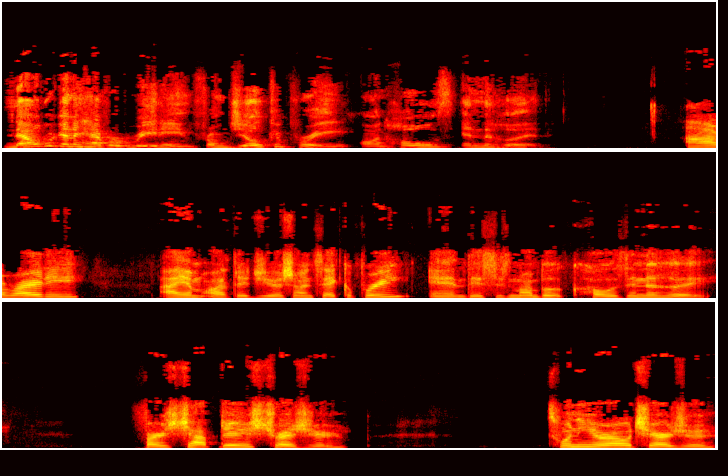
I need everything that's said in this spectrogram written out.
Now we're going to have a reading from Jill Kapri on Hoes in the Hood. Alrighty. I am author Jill Shawntaye Kapri, and this is my book, Hoes in the Hood. First chapter is Treasure. 20 year old Treasure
